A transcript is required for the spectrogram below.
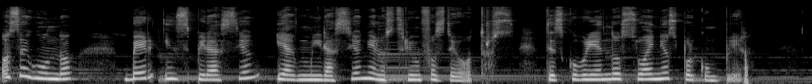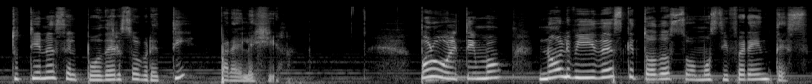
O segundo, ver inspiración y admiración en los triunfos de otros, descubriendo sueños por cumplir tú tienes el poder sobre ti para elegir. Por último, no olvides que todos somos diferentes.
